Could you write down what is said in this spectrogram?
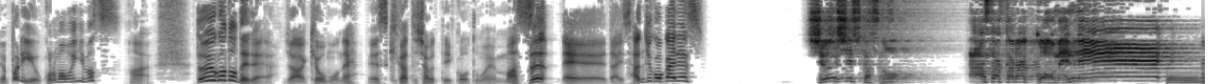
やっぱり、このままいきます。はい。ということでね、じゃあ今日もね、えー、好き勝手喋っていこうと思います。えー、第35回です。シュンシスカスの朝からごめんね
